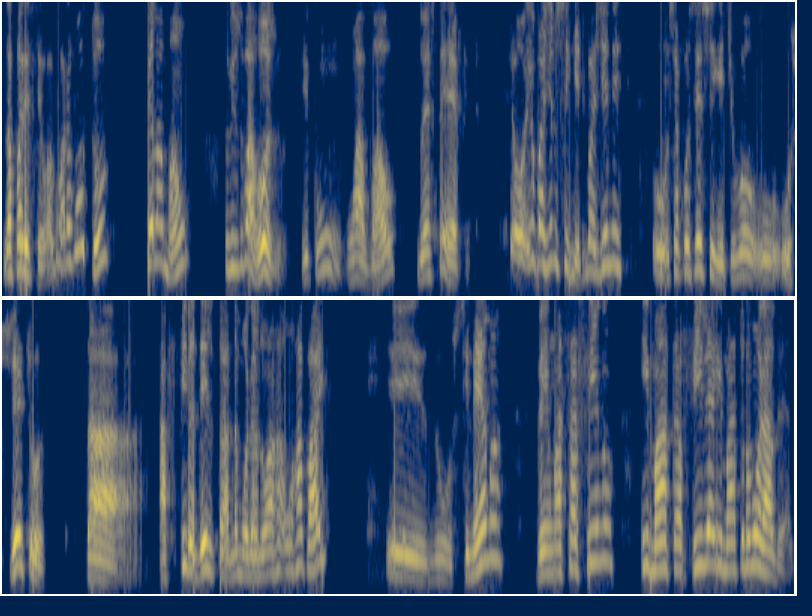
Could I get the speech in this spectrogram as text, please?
desapareceu. Agora voltou pela mão do ministro Barroso e com um aval do STF. Eu, eu imagino o seguinte: imagine o, se acontecer o seguinte: o, o, o sujeito tá. A filha dele está namorando um, um rapaz, e no cinema vem um assassino e mata a filha e mata o namorado dela.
